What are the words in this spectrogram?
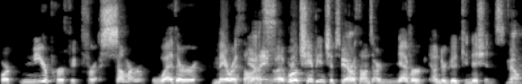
or near perfect for summer weather marathoning? Yes. Uh, World Championships Yeah. marathons are never under good conditions. No,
